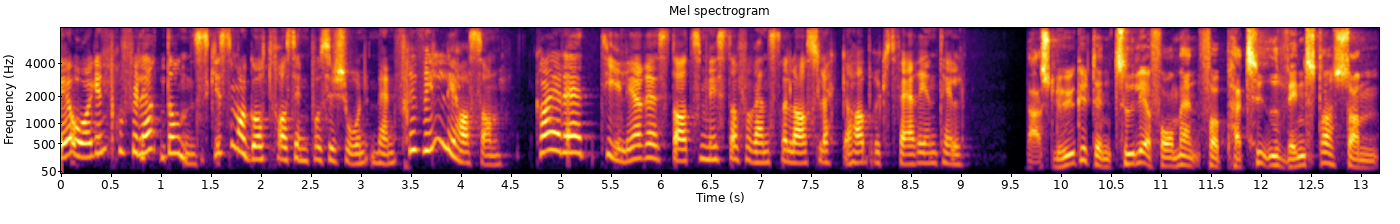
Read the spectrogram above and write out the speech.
er også en profilert danske, som har gått fra sin position, men frivillig, Hassan. Hvad er det tidligere statsminister for Venstre, Lars Løkke, har brugt ferien til? Lars Løkke, den tidligere formand for partiet Venstre, som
